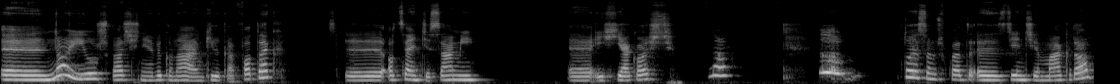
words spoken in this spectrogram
Yy, No i już właśnie wykonałam kilka fotek. Yy, Ocencie sami yy, ich jakość. No, no to jest na przykład yy, zdjęcie makro, yy,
